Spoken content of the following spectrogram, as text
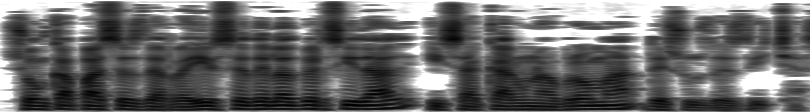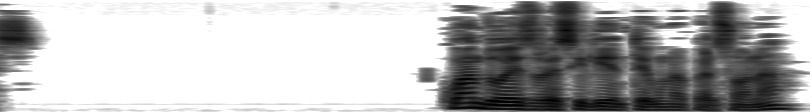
Son capaces de reírse de la adversidad y sacar una broma de sus desdichas. ¿Cuándo es resiliente una persona?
